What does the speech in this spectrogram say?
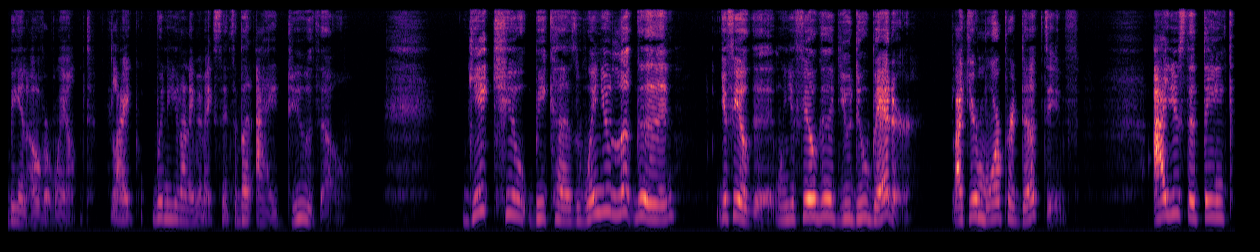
being overwhelmed? Like, when you don't even make sense. But I do though. Get cute because when you look good, you feel good. When you feel good, you do better. Like you're more productive. I used to think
